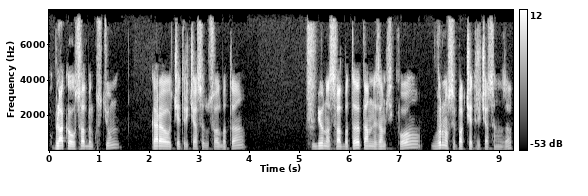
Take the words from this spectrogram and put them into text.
облякал сватбен костюм, карал 4 часа до сватбата, бил на сватбата, там не знам си какво, върнал се пак 4 часа назад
